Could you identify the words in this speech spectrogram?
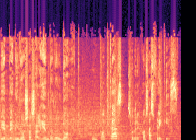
Bienvenidos a Saliendo del Donut. Un podcast sobre cosas frikis.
